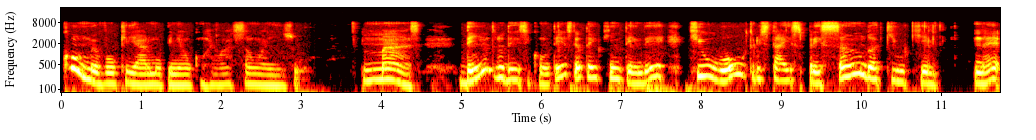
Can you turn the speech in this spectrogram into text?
Como eu vou criar uma opinião com relação a isso? Mas Dentro desse contexto, eu tenho que entender que o outro está expressando aquilo que ele né,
